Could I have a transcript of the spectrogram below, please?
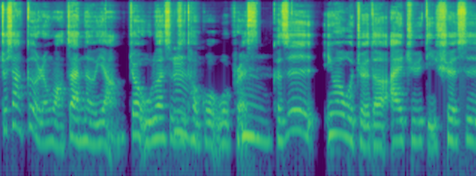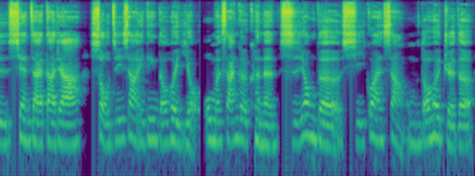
就像个人网站那样，就无论是不是透过 WordPress，可是因为我觉得 IG 的确是现在大家手机上一定都会有，我们三个可能使用的习惯上，我们都会觉得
